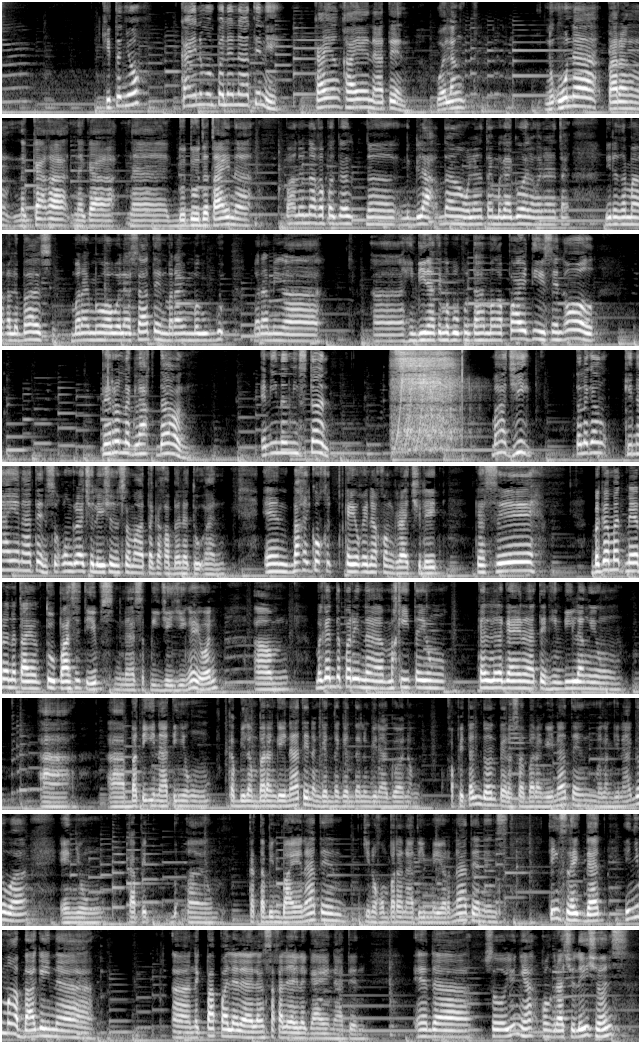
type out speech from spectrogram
Kita nyo? Kaya naman pala natin eh. Kayang-kaya natin. Walang, nung una, parang nagkaka, nagka, nagdududa tayo na, paano na kapag na, nag-lockdown, wala na tayong magagawa, wala na tayong, hindi na tayo makakalabas, maraming mawawala sa atin, maraming magugu, maraming uh, uh, hindi natin mapupuntahan mga parties and all. Pero nag-lockdown. And in an instant, magic! Talagang kinaya natin. So, congratulations sa mga taga-kabanatuan. And bakit ko kayo kina-congratulate? Kasi, bagamat meron na tayong two positives na sa PJG ngayon, um, maganda pa rin na makita yung kalagayan natin, hindi lang yung uh, uh, batiin natin yung kabilang barangay natin, ang ganda-ganda ng ginagawa ng kapitan doon, pero sa barangay natin, walang ginagawa, and yung kapit, uh, katabing bayan natin, kinukumpara natin yung mayor natin, and things like that, yun yung mga bagay na uh, nagpapalala lang sa kalalagayan natin. And uh, so yun nga, congratulations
